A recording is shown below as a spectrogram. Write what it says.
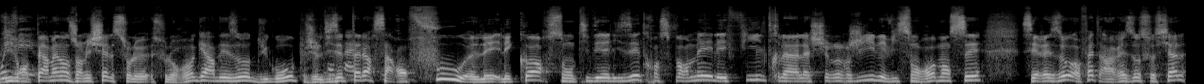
vivre en permanence, Jean-Michel, sous le, sous le regard des autres, du groupe. Je le disais tout à l'heure, ça rend fou. Les, les, corps sont idéalisés, transformés, les filtres, la, la chirurgie, les vies sont romancées. Ces réseaux, en fait, un réseau social,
